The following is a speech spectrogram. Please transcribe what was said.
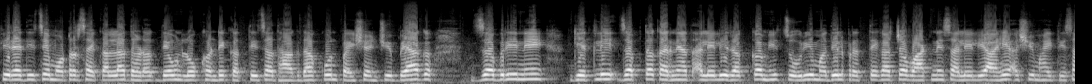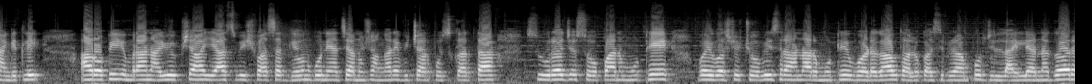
फिर्यादीचे मोटरसायकलला धडक देऊन लोखंडी कत्तीचा धाक दाखवून पैशांची बॅग जबरीने घेतली. जप्त करण्यात आलेली रक्कम ही चोरीमधील प्रत्येकाच्या वाटणीस आलेली आहे अशी माहिती सांगितली. आरोपी इम्रान आयुब शाह यास विश्वासात घेऊन गुन्ह्याच्या अनुषंगाने विचारपूस करता सूरज सोपान मुठे वयवर्ष चोवीस राहणार मुठे वडगाव तालुका श्रीरामपूर जिल्हा अहिल्यानगर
